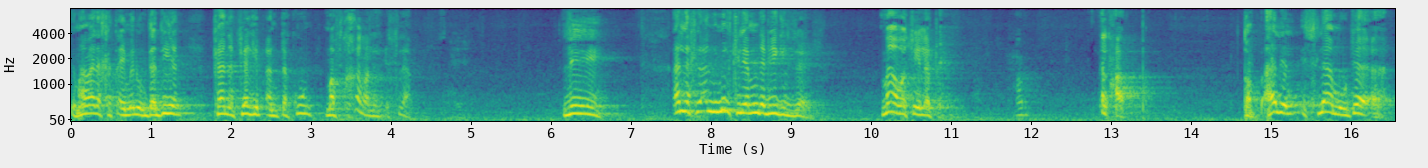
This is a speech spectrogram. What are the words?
ما ملكت أيمانهم ده دي كانت يجب أن تكون مفخرة للإسلام ليه؟ قال لك لأن ملك اليمين ده بيجي إزاي؟ ما وسيلته؟ الحرب طب هل الإسلام جاء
